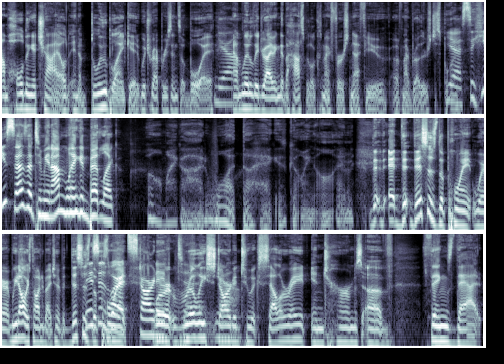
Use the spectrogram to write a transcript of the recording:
I'm holding a child in a blue blanket, which represents a boy. Yeah. And I'm literally driving to the hospital because my first nephew of my brother's just born. Yeah, so he says that to me, and I'm laying in bed like, oh my God, what the heck is going on? Th- th- eh, th- this is the point where we'd always thought about each other, but this is This the is point where it started where it to- really started yeah. to accelerate in terms of things that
